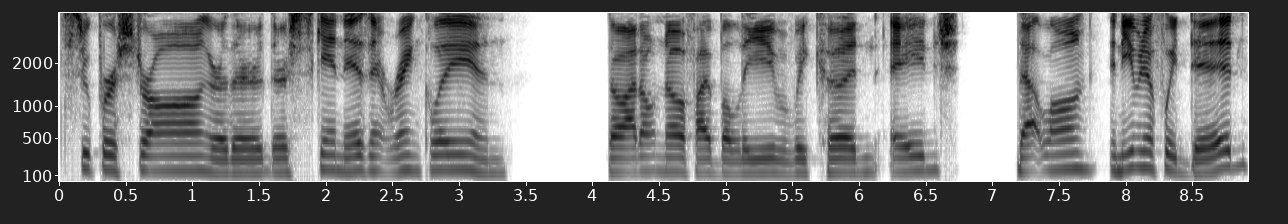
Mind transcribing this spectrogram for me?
super strong or their their skin isn't wrinkly and so I don't know if I believe we could age that long. And even if we did,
